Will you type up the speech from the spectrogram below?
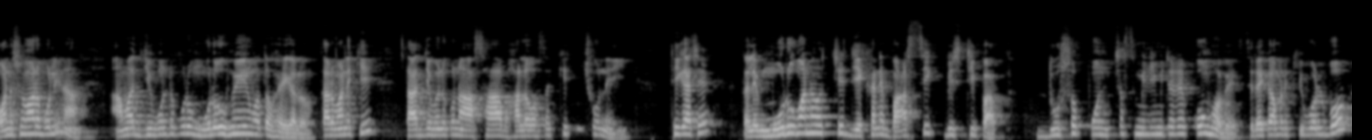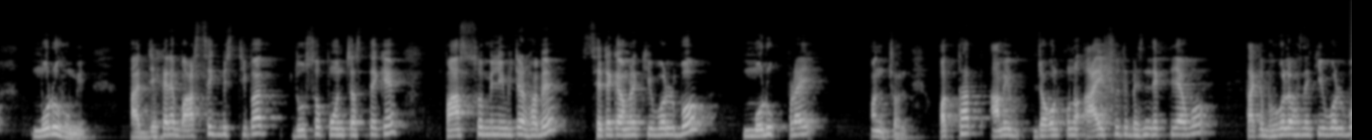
অনেক সময় আমরা বলি না, আমার জীবনটা পুরো মরুভূমির মতো হয়ে গেল। তার মানে কি? তার জীবনে কোনো আশা, ভালোবাসা কিচ্ছু নেই। ঠিক আছে? তাহলে মরু মানে হচ্ছে যেখানে বার্ষিক বৃষ্টিপাত দুশো পঞ্চাশ মিলিমিটারের কম হবে, সেটাকে আমরা কি বলব? মরুভূমি। আর যেখানে বার্ষিক বৃষ্টিপাত দুশো পঞ্চাশ থেকে পাঁচশো মিলিমিটার হবে, সেটাকে আমরা কি বলব? মরুপ্রায় অঞ্চল। অর্থাৎ আমি যখন কোনো আইসিউতে পেশেন্ট দেখতে যাব, তাকে ভূগোলের ভাষায় কী বলব?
